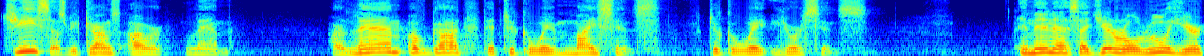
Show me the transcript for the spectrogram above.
Jesus becomes our Lamb. Our Lamb of God that took away my sins, took away your sins. And then, as a general rule here,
